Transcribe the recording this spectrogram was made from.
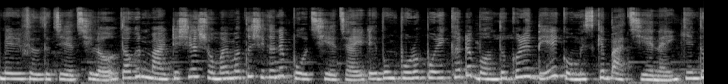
মেরে ফেলতে চেয়েছিল। তখন মার্টিসিয়া সময় মতো সেখানে পৌঁছিয়ে যায় এবং পুরো পরীক্ষাটা বন্ধ করে দিয়ে গোমেজকে বাঁচিয়ে নেয়। কিন্তু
